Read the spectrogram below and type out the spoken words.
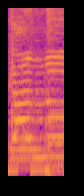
Sacanos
